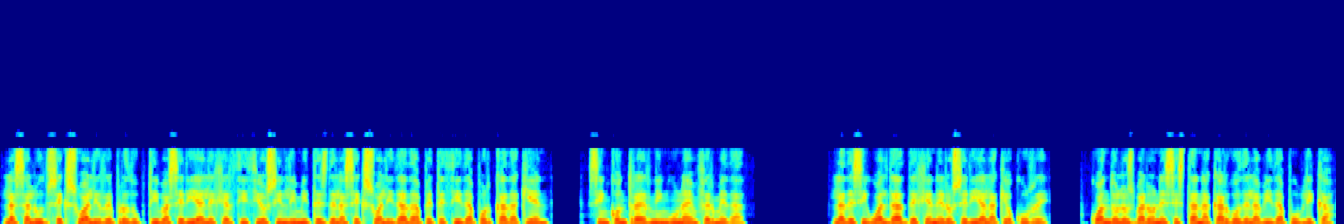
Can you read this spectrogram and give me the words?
la salud sexual y reproductiva sería el ejercicio sin límites de la sexualidad apetecida por cada quien, sin contraer ninguna enfermedad. La desigualdad de género sería la que ocurre, cuando los varones están a cargo de la vida pública,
